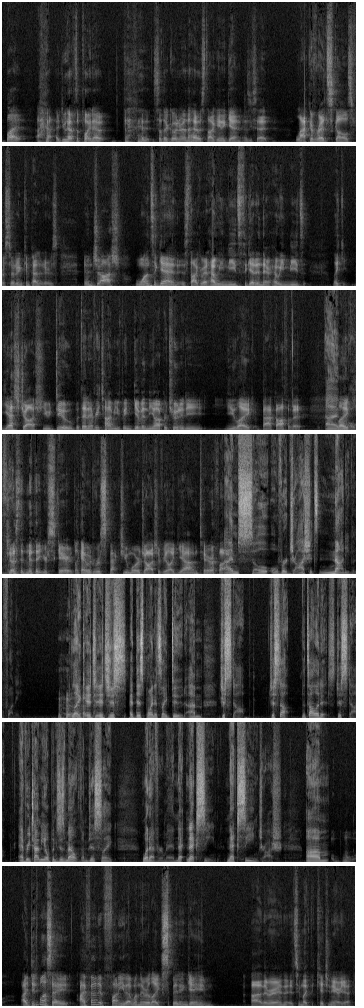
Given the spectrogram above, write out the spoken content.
But I, I do have to point out that, so they're going around the house talking again, as you said, lack of red skulls for certain competitors. And Josh once again is talking about how he needs to get in there, how he needs like yes, Josh, you do, but then every time you've been given the opportunity, you like back off of it. I'm like it. just admit that you're scared. Like I would respect you more, Josh, if you're like, "Yeah, I'm terrified." I'm so over Josh. It's not even funny. like it's it's just at this point, it's like, dude, I'm just stop, just stop. That's all it is. Just stop. Every time he opens his mouth, I'm just like, whatever, man. Ne- next scene, next scene, Josh. I did want to say I found it funny that when they were like spitting game, uh, they were in it seemed like the kitchen area.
